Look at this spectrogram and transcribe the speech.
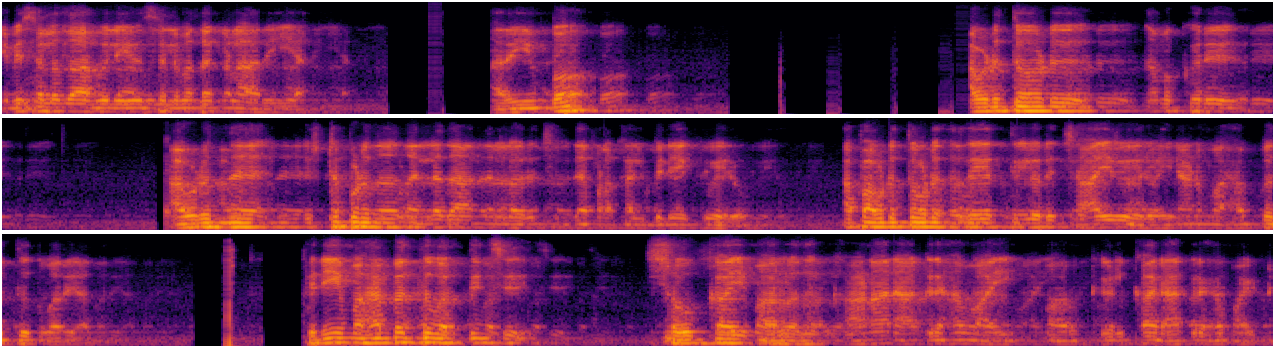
നബി സല്ലല്ലാഹു അലൈഹി വസല്ലമ തങ്ങളെ അറിയാം അറിയുമ്പോ അവിടുത്തോട് നമുക്കൊരു അവിടുന്ന് ഇഷ്ടപ്പെടുന്നത് നല്ലതാണെന്നുള്ള ഒരു ചിന്ത നമ്മളെ കൽബിലേക്ക് വരും. അപ്പൊ അവിടുത്തോട് ഹൃദയത്തിൽ ഒരു ചായ്വ് വരും. അതിനാണ് മഹബത്ത് എന്ന് പറയാറ്. പിന്നെ ഈ മഹബത്ത് വർദ്ധിച്ച് ഷൗക്കായി മാറും അത് കാണാൻ ആഗ്രഹമായി മാറും കേൾക്കാൻ ആഗ്രഹമായിട്ട്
